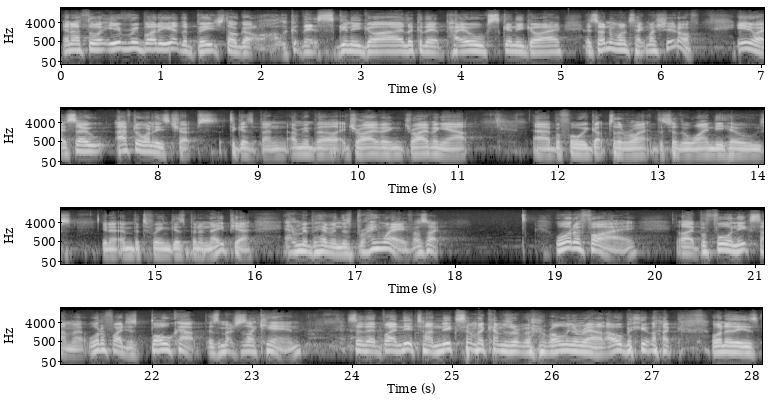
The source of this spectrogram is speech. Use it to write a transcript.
And I thought everybody at the beach, they'll go, oh, look at that skinny guy, look at that pale, skinny guy. And so I didn't want to take my shirt off. Anyway, so after one of these trips to Gisborne, I remember like, driving, driving out uh, before we got to the right, of the windy hills, you know, in between Gisborne and Napier. And I remember having this brainwave. I was like, what if I, like before next summer, what if I just bulk up as much as I can so that by next time next summer comes rolling around, I'll be like one of these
